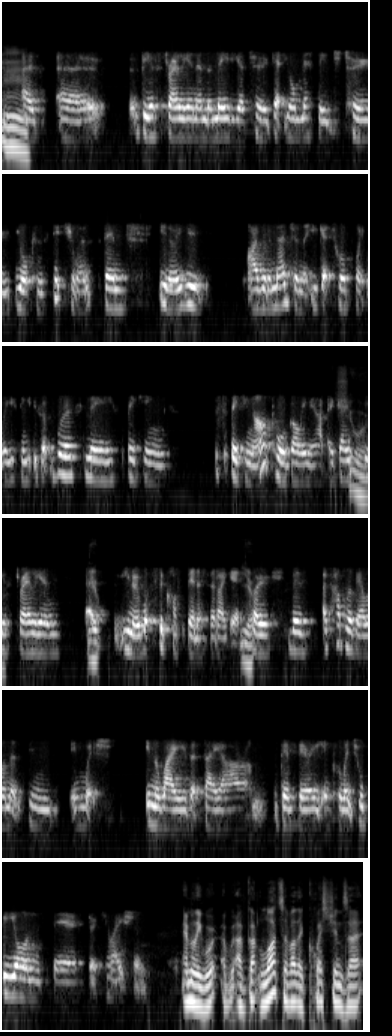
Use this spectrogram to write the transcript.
mm. a, a, the Australian and the media to get your message to your constituents, then you know you. I would imagine that you get to a point where you think, is it worth me speaking speaking up or going out against sure. the Australian? Yep. Uh, you know, what's the cost benefit, I guess. Yep. So there's a couple of elements in, in which, in the way that they are, um, they're very influential beyond their circulation. Emily, I've got lots of other questions. Uh,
